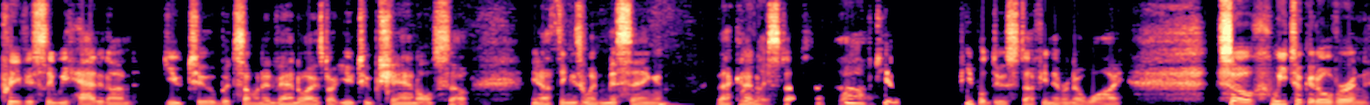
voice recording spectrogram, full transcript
previously, we had it on YouTube, but someone had vandalized our YouTube channel. So, you know, things went missing and that kind really? of stuff. So, wow. You know, people do stuff, you never know why. So we took it over and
